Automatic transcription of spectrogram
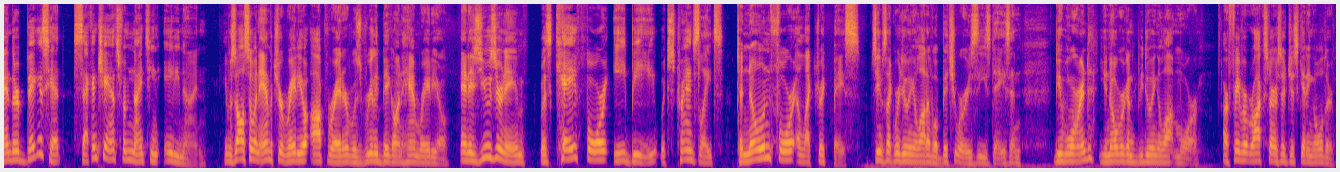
and their biggest hit, Second Chance from 1989. He was also an amateur radio operator, was really big on ham radio, and his username was K4EB, which translates to known for electric bass. Seems like we're doing a lot of obituaries these days, and be warned, you know we're going to be doing a lot more. Our favorite rock stars are just getting older,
